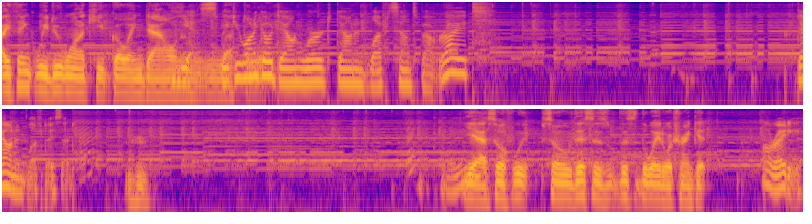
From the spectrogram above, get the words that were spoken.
I think we do want to keep going down. Yes, and we do want to go downward. Down and left sounds about right. Down and left, I said. Mm-hmm. Okay. Yeah, so if we so this is this is the way to a trinket. Alrighty.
